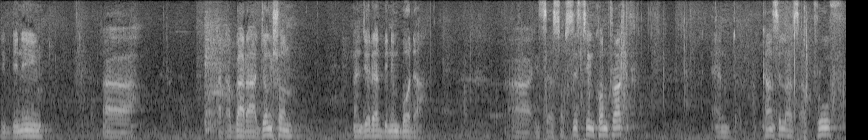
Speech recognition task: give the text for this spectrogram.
the Benin uh, at Agbara Junction, Nigeria-Benin border. Uh, it's a subsisting contract, and Council has approved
